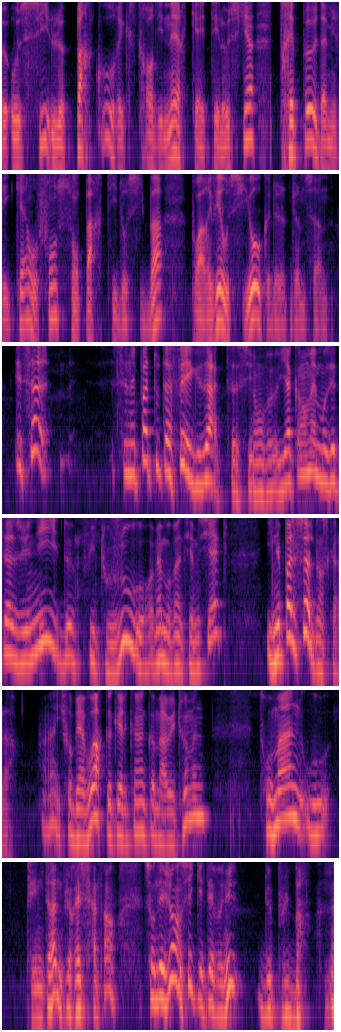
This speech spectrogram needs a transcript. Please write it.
euh, aussi le parcours extraordinaire qui a été le sien. Très peu d'Américains, au fond, sont partis d'aussi bas pour arriver aussi haut que de Johnson. Et ça, ce n'est pas tout à fait exact, si on veut. Il y a quand même aux États-Unis, depuis toujours, même au XXe siècle, il n'est pas le seul dans ce cas-là. Hein. il faut bien voir que quelqu'un comme Harry Truman, Truman ou Clinton plus récemment sont des gens aussi qui étaient venus de plus bas, mmh.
